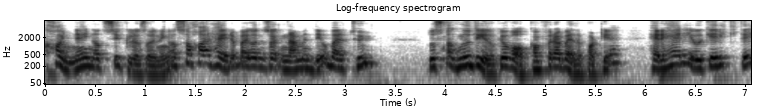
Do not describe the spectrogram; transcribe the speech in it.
kan det hende at sykelønnsordninga så har Høyre bare gått og sagt nei, men det er jo bare tull. Nå, snakker, nå driver dere jo valgkamp for Arbeiderpartiet. Dette her er jo ikke riktig.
